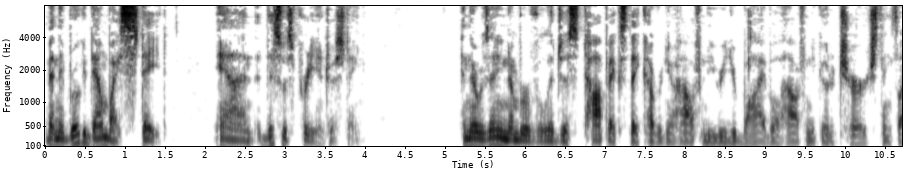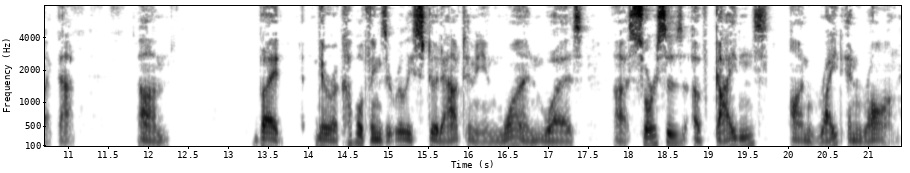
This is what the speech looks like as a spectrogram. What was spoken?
and they broke it down by state. And this was pretty interesting. And there was any number of religious topics they covered. You know, how often do you read your Bible? How often do you go to church? Things like that. Um, but there were a couple of things that really stood out to me, and one was uh, sources of guidance on right and wrong.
